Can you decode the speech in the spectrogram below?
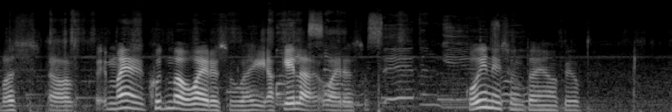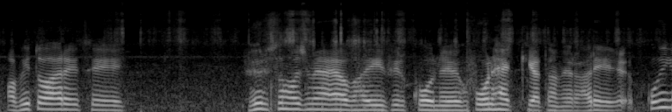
बस आ, मैं खुद में वायरस हूँ भाई अकेला वायरस हूँ। कोई नहीं सुनता यहाँ पे अब। अभी तो आ रहे थे। फिर समझ में आया भाई फिर कौन है फ़ोन हैक किया था मेरा। अरे कोई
